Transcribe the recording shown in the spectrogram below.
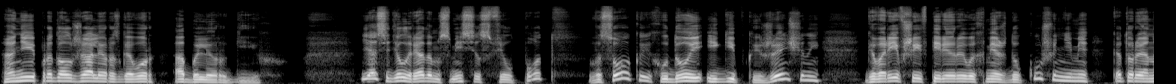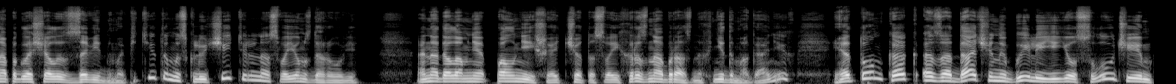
Они продолжали разговор об аллергиях. Я сидел рядом с миссис Филпот, высокой, худой и гибкой женщиной, говорившей в перерывах между кушаньями, которые она поглощала с завидным аппетитом, исключительно о своем здоровье. Она дала мне полнейший отчет о своих разнообразных недомоганиях и о том, как озадачены были ее случаем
